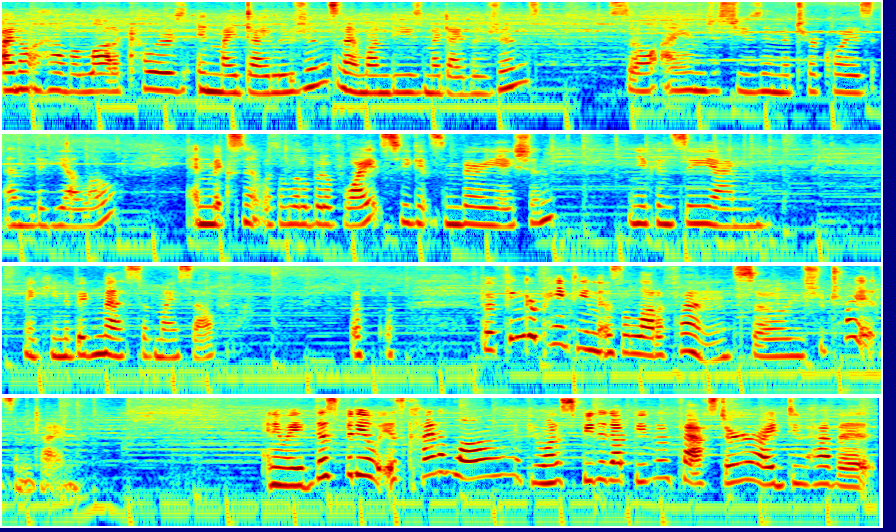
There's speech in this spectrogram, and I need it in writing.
I don't have a lot of colors in my Dylusions, and I wanted to use my Dylusions. So I am just using the turquoise and the yellow and mixing it with a little bit of white so you get some variation. And you can see I'm making a big mess of myself. but finger painting is a lot of fun, so you should try it sometime. Anyway, this video is kind of long. If you want to speed it up even faster, I do have it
